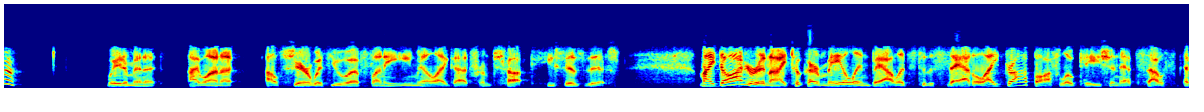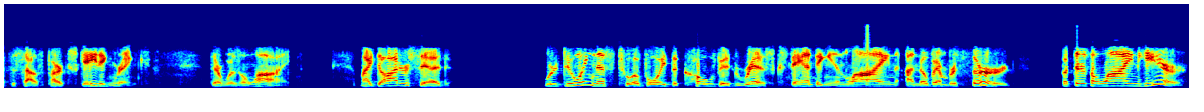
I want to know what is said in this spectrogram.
Huh. Wait a minute. I want to I'll share with you a funny email I got from Chuck. He says this. My daughter and I took our mail-in ballots to the satellite drop-off location at South at the South Park skating rink. there was a line. My daughter said, We're doing this to avoid the COVID risk standing in line on November 3rd, but there's a line here,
